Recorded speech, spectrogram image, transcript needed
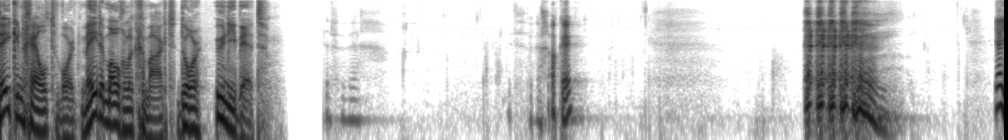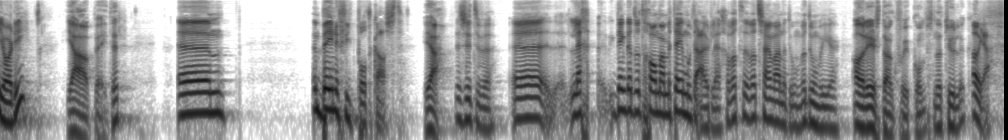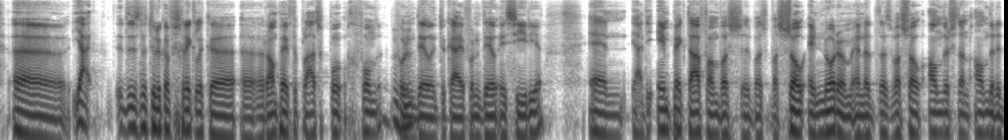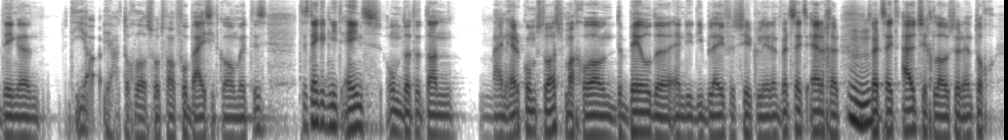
Tekengeld wordt mede mogelijk gemaakt door Unibed. Oké. ja, Jordi. Ja, Peter. Ehm, een benefiet-podcast. Ja, Daar zitten we. Eh, leg, ik denk dat we het gewoon maar meteen moeten uitleggen. Wat, wat zijn we aan het doen? Wat doen we hier? allereerst dank voor je komst natuurlijk. Oh ja. Eh, ja, het is natuurlijk een verschrikkelijke eh, ramp heeft er plaatsgevonden. Voor Mhm. een deel in Turkije, voor een deel in Syrië. En ja, die impact daarvan was, eh, was, was zo enorm. En dat, dat was zo anders dan andere dingen die je ja, toch wel een soort van voorbij ziet komen. Het is, het is denk ik niet eens omdat het dan mijn herkomst was, maar gewoon de beelden en die, die bleven circuleren. Het werd steeds erger. Mhm. Het werd steeds uitzichtlozer en toch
